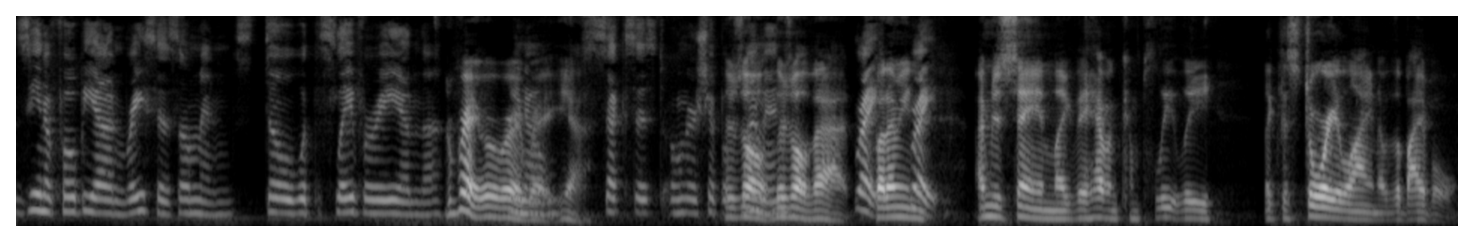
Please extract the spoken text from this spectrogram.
xenophobia and racism, and still with the slavery and the Right, right, right, you know, right. Yeah. sexist ownership There's of all women. there's all that. Right, But I mean right. I'm just saying like they haven't completely like the storyline of the Bible,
